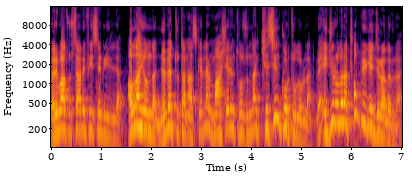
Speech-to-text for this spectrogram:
ve ribatus tarifi sebilillah. Allah yolunda nöbet tutan askerler mahşerin tozundan kesin kurtulurlar. Ve ecir olarak çok büyük ecir alırlar.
